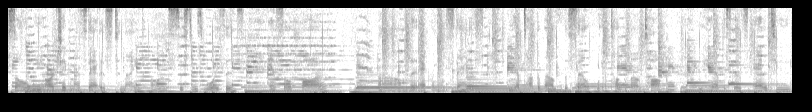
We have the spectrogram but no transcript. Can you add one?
So we are checking our status tonight on Sisters Voices, and so far, um, the acronym status we have talked about about the self. We have talked about talk. We have discussed attitude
